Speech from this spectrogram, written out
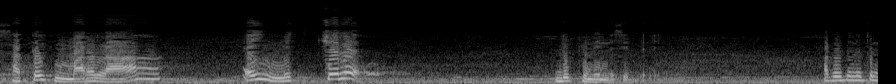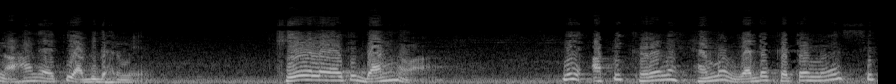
සතෙක් මරලා ඇයි මෙච්චර දුක් විඳින්න සිද්ධ වෙන්නේ? අපි පිළිතුරු අහලා ඇති අභිධර්මය. කියලා ඇති දන්නවා. මේ අපි කරන හැම වැඩකටම සිත්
